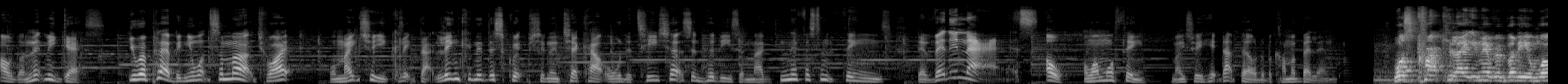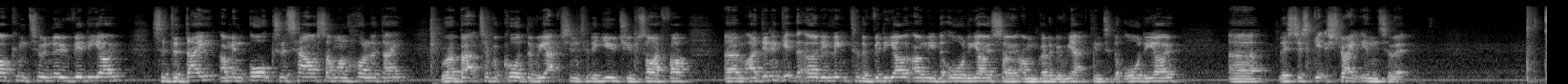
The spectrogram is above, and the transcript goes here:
Hold on, let me guess. You're a pleb and you want some merch, right? Well, make sure you click that link in the description and check out all the t-shirts and hoodies and magnificent things. They're very nice. Oh, and one more thing. Make sure you hit that bell to become a bellend. What's crackulating everybody and welcome to a new video. So today I'm in Orcs' house, I'm on holiday. We're about to record the reaction to the YouTube cypher. Um, I didn't get the early link to the video, only the audio, so I'm going to be reacting to the audio. Uh, let's just get straight into it.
